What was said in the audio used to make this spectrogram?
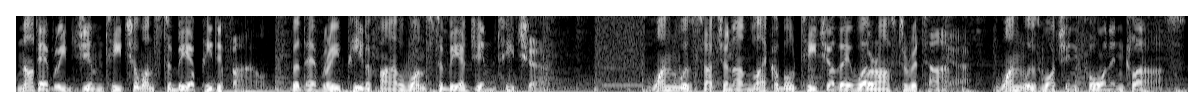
Not every gym teacher wants to be a pedophile, but every pedophile wants to be a gym teacher. One was such an unlikable teacher they were asked to retire. One was watching porn in class.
